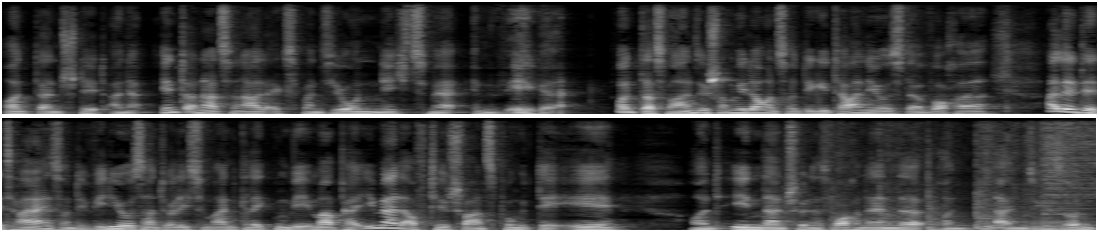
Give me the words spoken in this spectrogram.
und dann steht einer internationalen Expansion nichts mehr im Wege. Und das waren sie schon wieder, unsere Digital News der Woche. Alle Details und die Videos natürlich zum Anklicken wie immer per E-Mail auf tschwarz.de und Ihnen ein schönes Wochenende und bleiben Sie gesund.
